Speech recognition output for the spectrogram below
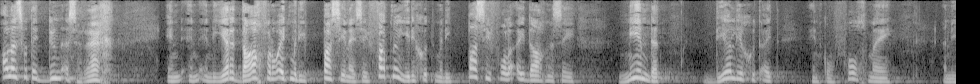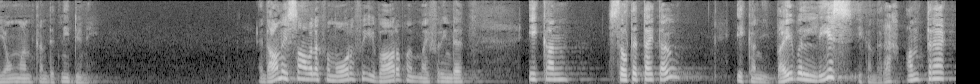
alles wat hy doen is reg. En en en die Here daag vir hom uit met die passie en hy sê vat nou hierdie goed met die passievolle uitdaging sê neem dit, deel jou goed uit en kom volg my. En die jong man kan dit nie doen nie. En daarmee saam wil ek vanmôre vir u waarop my vriende, u kan stilte tyd hou. U kan die Bybel lees, u kan reg aantrek.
